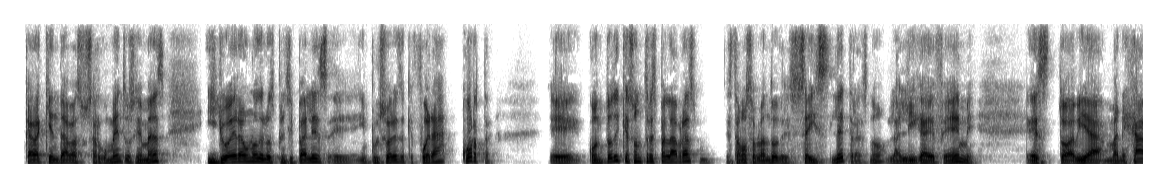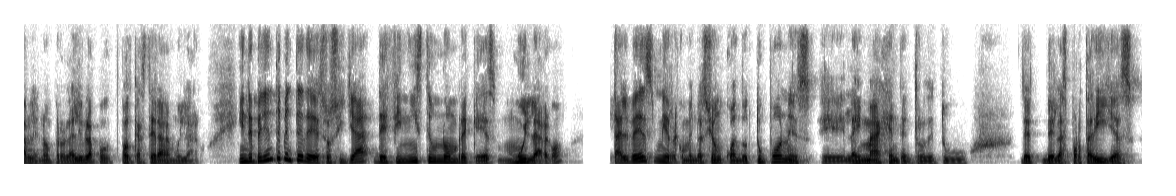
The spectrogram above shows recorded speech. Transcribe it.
cada quien daba sus argumentos y demás. Y yo era uno de los principales eh, impulsores de que fuera corta. con todo y que son tres palabras, estamos hablando de seis letras, ¿no? La Liga FM es todavía manejable, ¿no? Pero la libra podcastera era muy largo. Independientemente de eso, si ya definiste un nombre que es muy largo, tal vez mi recomendación cuando tú pones eh, la imagen dentro de tu de, las portadillas,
